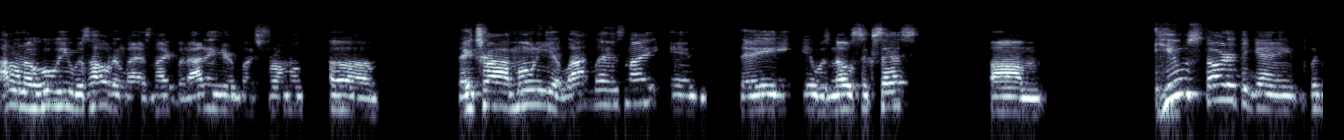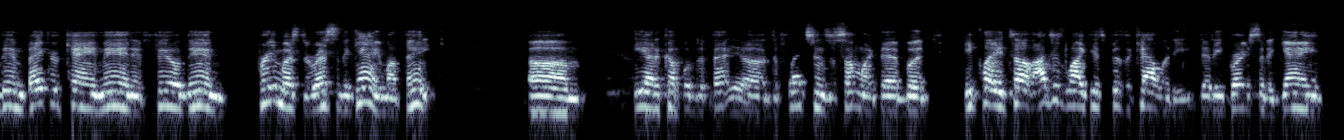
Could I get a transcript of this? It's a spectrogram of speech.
I don't know who he was holding last night, but I didn't hear much from him. Um, they tried Mooney a lot last night, and they it was no success. Um, Hughes started the game, but then Baker came in and filled in pretty much the rest of the game. I think um, he had a couple of yeah. uh, deflections or something like that, but he played tough. I just like his physicality that he brings to the game,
